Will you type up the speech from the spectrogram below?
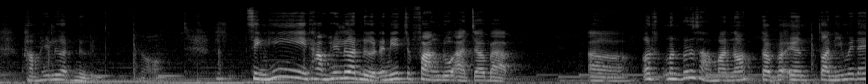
ำทำให้เลือดหนืดเนาะสิ่งที่ทำให้เลือดหนืด อันนี้จะฟังดูอาจจะแบบเออมันเป็นสามัญเนาะแต่เอตอนนี้ไม่ได้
